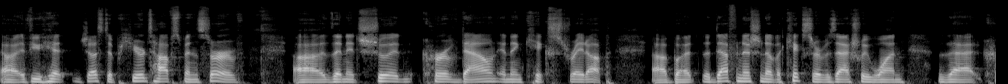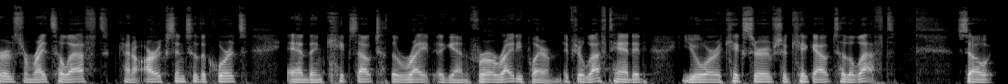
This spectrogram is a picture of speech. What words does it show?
Uh, if you hit just a pure topspin serve, uh, then it should curve down and then kick straight up. Uh, but the definition of a kick serve is actually one that curves from right to left, kind of arcs into the court, and then kicks out to the right again for a righty player. If you're left handed, your kick serve should kick out to the left. So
